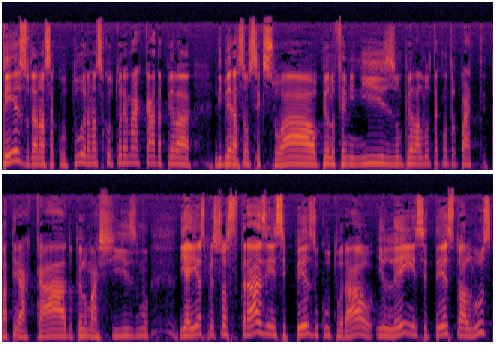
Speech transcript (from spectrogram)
peso da nossa cultura. A nossa cultura é marcada pela liberação sexual, pelo feminismo, pela luta contra o patriarcado, pelo machismo. E aí as pessoas trazem esse peso cultural e leem esse texto à luz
